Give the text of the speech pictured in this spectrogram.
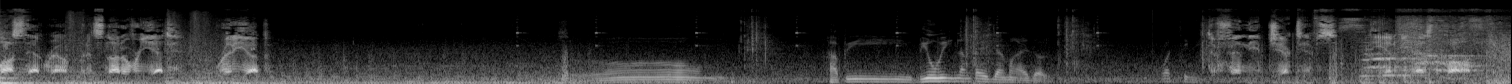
Lost that round, but it's not over yet. Ready up. So, happy viewing lang kayo dyan mga idol. Watching. Defend the objectives. The enemy has the bomb.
